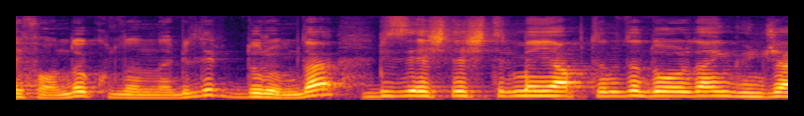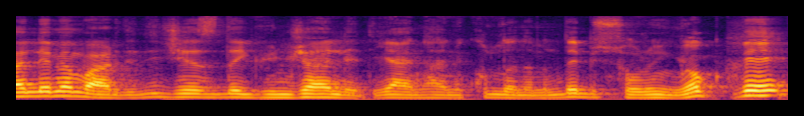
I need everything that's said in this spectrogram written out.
iPhone'da kullanılabilir durumda. Biz eşleştirme yaptığımızda doğrudan güncelleme var dedi. Cihazı da güncelledi. Yani hani kullanımında bir sorun yok. Ve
